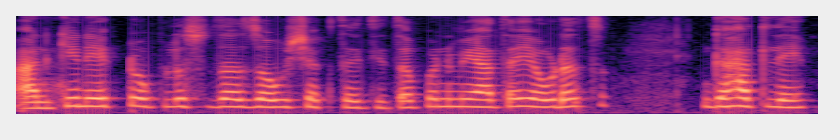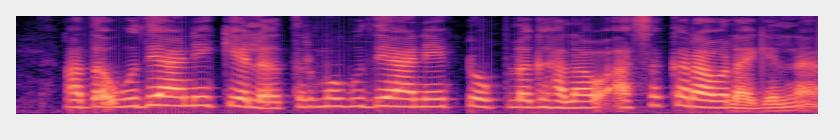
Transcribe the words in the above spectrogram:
आणखीन एक टोपलंसुद्धा जाऊ शकतं तिथं पण मी आता एवढंच घातले. आता उद्या आणि केलं तर मग उद्या आणि एक टोपलं घालावं असं करावं लागेल ना.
